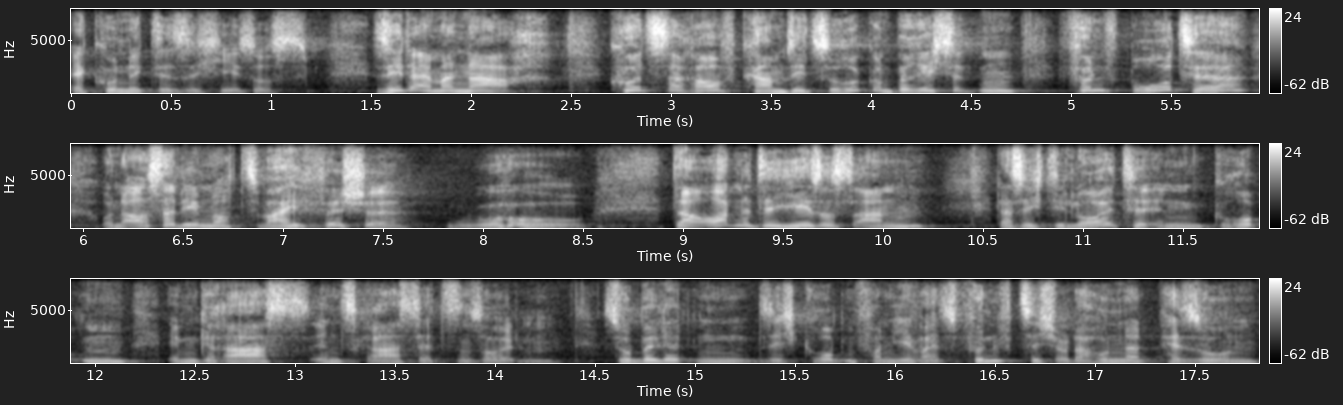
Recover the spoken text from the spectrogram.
erkundigte sich Jesus. Seht einmal nach. Kurz darauf kamen sie zurück und berichteten fünf Brote und außerdem noch zwei Fische. Wow. Da ordnete Jesus an, dass sich die Leute in Gruppen im Gras, ins Gras setzen sollten. So bildeten sich Gruppen von jeweils 50 oder 100 Personen.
